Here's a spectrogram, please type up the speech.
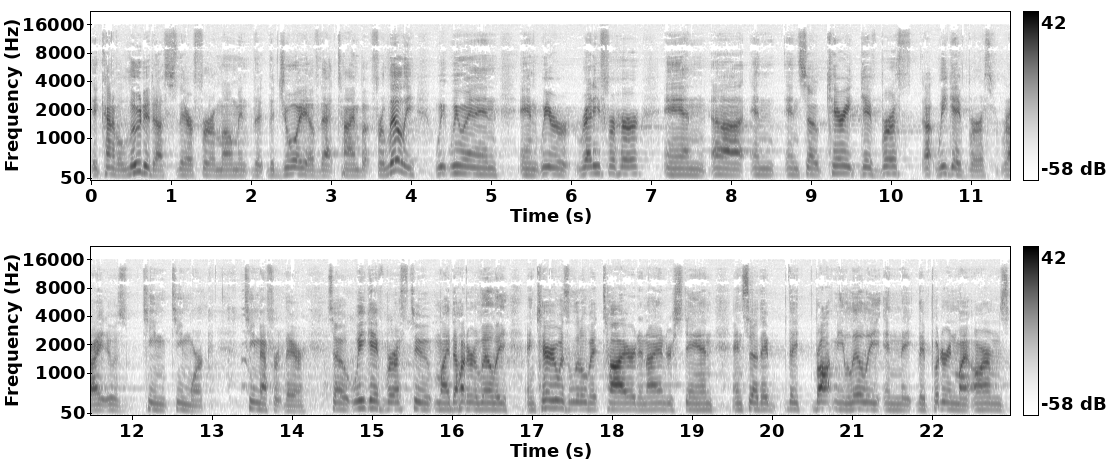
it, kind of eluded us there for a moment, the, the joy of that time. But for Lily, we, we went in and we were ready for her, and uh, and and so Carrie gave birth. Uh, we gave birth, right? It was team teamwork team effort there. So we gave birth to my daughter Lily, and Carrie was a little bit tired, and I understand. And so they, they brought me Lily, and they, they put her in my arms,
